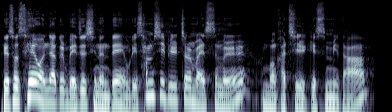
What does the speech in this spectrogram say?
그래서 새 언약을 맺으시는데 우리 31절 말씀을 한번 같이 읽겠습니다.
